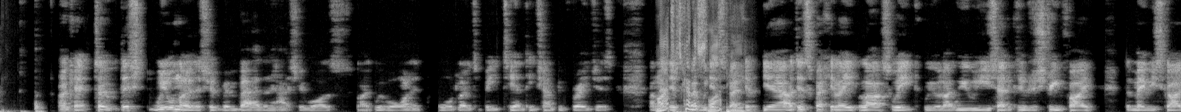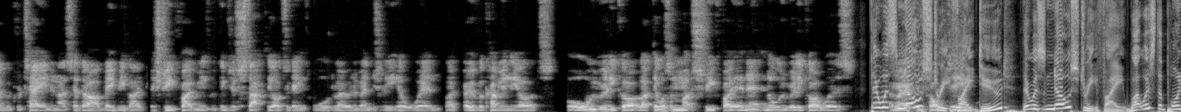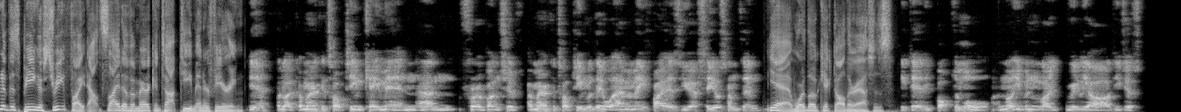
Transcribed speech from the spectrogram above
Okay, so this we all know this should have been better than it actually was. Like we all wanted Wardlow to be TNT champion for ages, and Match I did, was kinda we did sloppy. speculate. Yeah, I did speculate last week. We were like, we you said because it was a street fight that maybe Sky would retain, and I said, oh, maybe like a street fight means we can just stack the odds against Wardlow and eventually he'll win, like overcoming the odds. But all we really got, like, there wasn't much street fight in it, and all we really got was There was American no street Team. fight, dude. There was no street fight. What was the point of this being a street fight outside of American Top Team interfering? Yeah, but like American Top Team came in, and for a bunch of American Top Team, were they were MMA fighters, UFC or something? Yeah, Wardlow kicked all their asses. He did. He bopped them all, and not even like really hard. He just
